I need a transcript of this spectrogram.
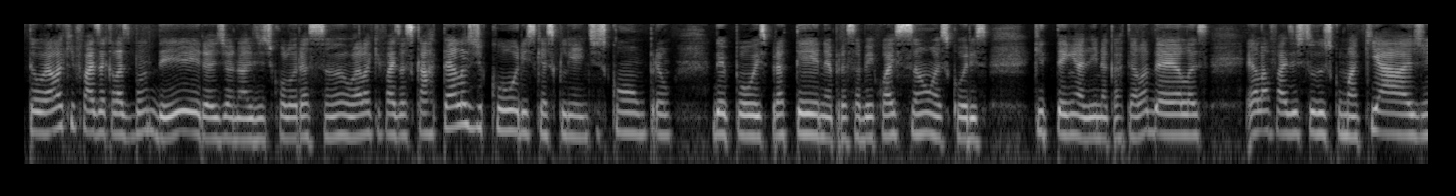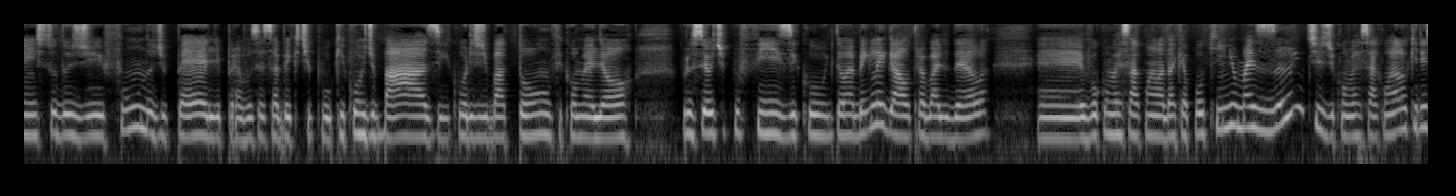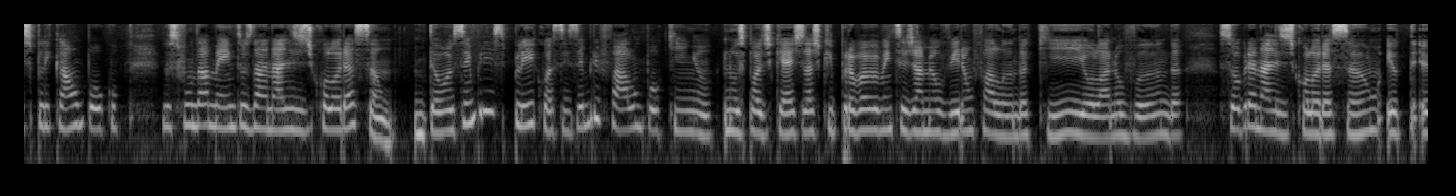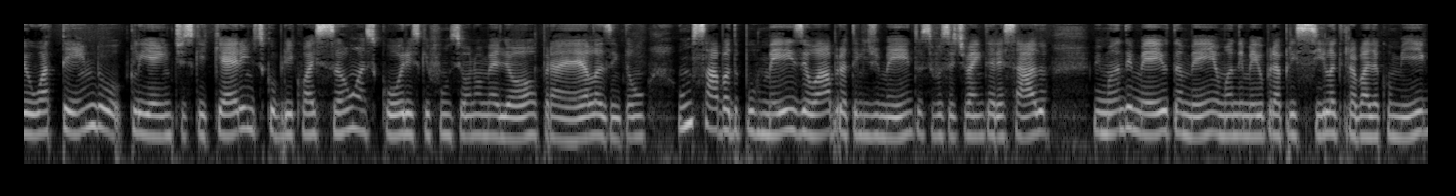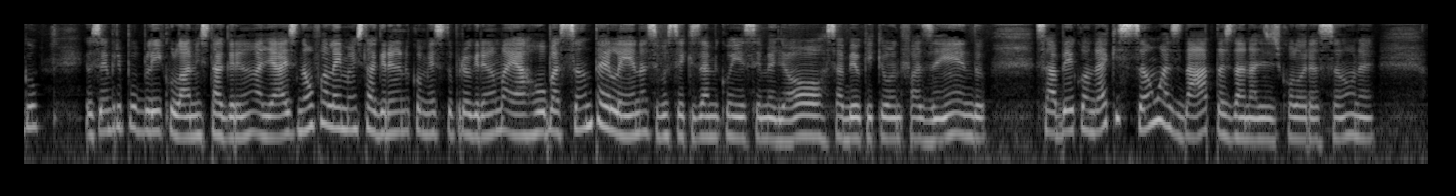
Então, ela que faz aquelas bandeiras de análise de coloração, ela que faz as cartelas de cores que as clientes compram depois para ter, né, para saber quais são as cores que tem ali na cartela delas. Ela faz estudos com maquiagem, estudos de fundo de pele para você saber que tipo, que cor de base, que cores de batom ficam melhor para o seu tipo físico. Então é bem legal o trabalho dela. É, eu vou conversar com ela daqui a pouquinho, mas antes de conversar com ela, eu queria explicar um pouco dos fundamentos da análise de coloração. Então, eu sempre explico, assim, sempre falo um pouquinho nos podcasts. Acho que provavelmente vocês já me ouviram falando aqui ou lá no Vanda sobre análise de coloração. Eu, eu atendo clientes que querem descobrir quais são as cores que funcionam melhor para elas. Então, um sábado por mês eu abro atendimento. Se você estiver interessado, me manda e-mail também. Eu mando e-mail para a Priscila, que trabalha comigo. Eu sempre publico lá no Instagram. Aliás, não falei meu Instagram no começo do programa, é Santa Helena, se você quiser me conhecer melhor, saber o que, que eu ando fazendo, saber quando é que são as datas da análise de coloração, né?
